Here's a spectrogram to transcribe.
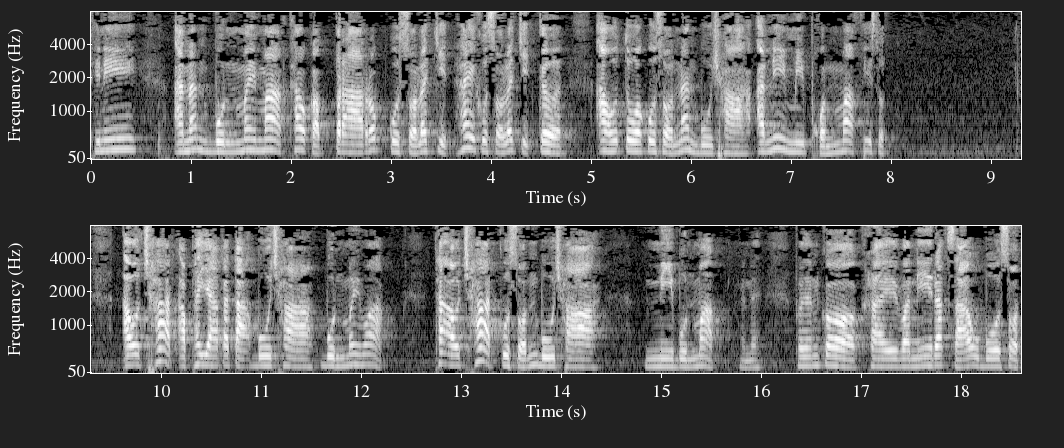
ทีนี้อันนั้นบุญไม่มากเท่ากับปรารบกุศลจิต ให้กุศลจิตเกิด เอาตัวกุศลนั่นบูชา อันนี้มีผลมากที่สุด เอาชาติอัพยากตะบูชาบุญไม่มาก ถ้าเอาชาติกุศลบูชา มีบุญมากนะเพราะฉะนั้นก็ใครวันนี้รักษาอุโบสถ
